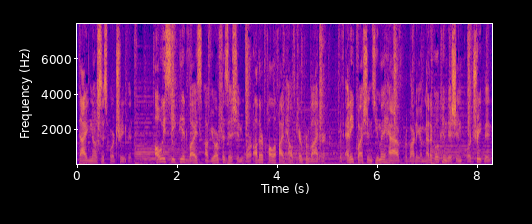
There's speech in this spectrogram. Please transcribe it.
diagnosis, or treatment. Always seek the advice of your physician or other qualified healthcare provider with any questions you may have regarding a medical condition or treatment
